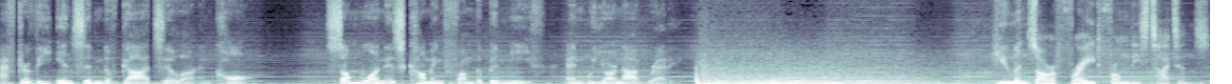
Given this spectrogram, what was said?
After the incident of Godzilla and Kong, someone is coming from the beneath and we are not ready. Humans are afraid from these titans.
